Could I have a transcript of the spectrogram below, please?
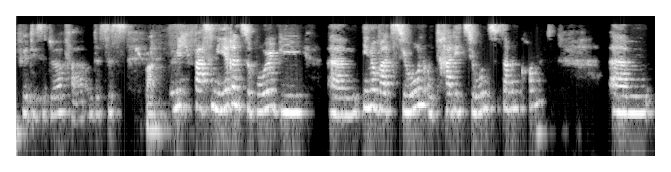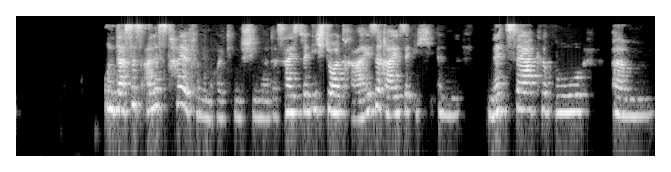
für diese Dörfer. Und es ist Spannend. für mich faszinierend, sowohl wie ähm, Innovation und Tradition zusammenkommt. Ähm, und das ist alles Teil von dem heutigen China. Das heißt, wenn ich dort reise, reise ich in Netzwerke, wo ähm,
